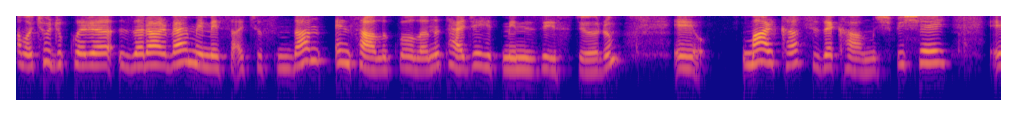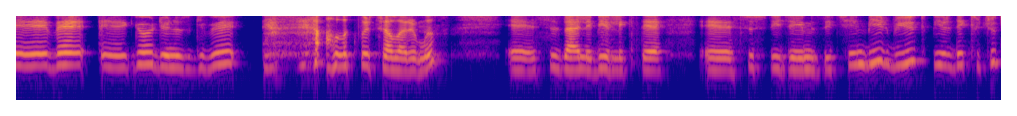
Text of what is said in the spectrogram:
Ama çocuklara zarar vermemesi açısından en sağlıklı olanı tercih etmenizi istiyorum. Eee, marka size kalmış bir şey Eee, ve eee, gördüğünüz gibi allık fırçalarımız eee, sizlerle birlikte eee, süsleyeceğimiz için bir büyük bir de küçük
